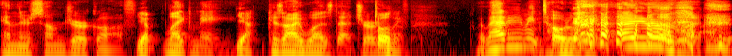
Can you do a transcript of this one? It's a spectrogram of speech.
And there's some jerk off, Yep. like me, Yeah. because I was that jerk Totally. off. How do you mean totally? How do you know?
